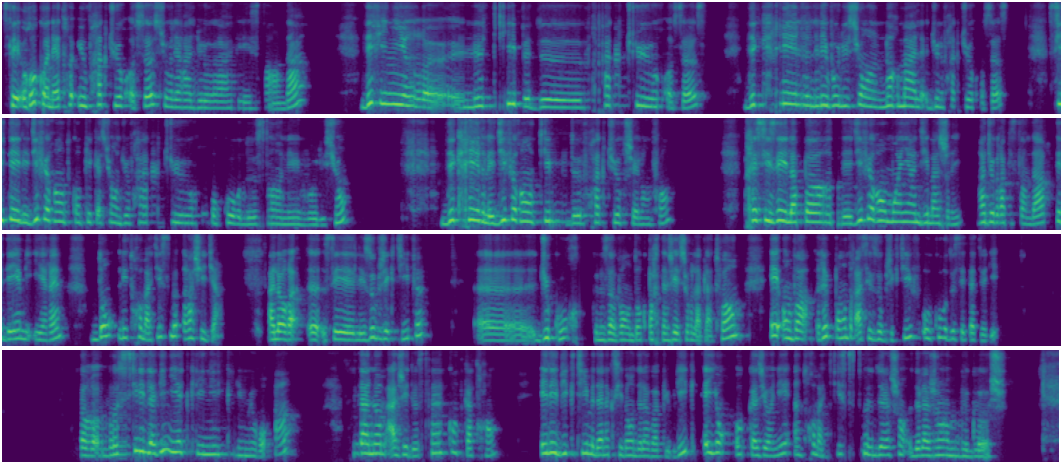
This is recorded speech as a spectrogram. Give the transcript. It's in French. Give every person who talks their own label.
Speaker 1: c'est reconnaître une fracture osseuse sur les radiographies standards, définir euh, le type de fracture osseuse, décrire l'évolution normale d'une fracture osseuse, citer les différentes complications d'une fracture au cours de son évolution, décrire les différents types de fractures chez l'enfant, préciser l'apport des différents moyens d'imagerie, radiographie standard, TDM et IRM, dont les traumatismes rachidiens. Alors, euh, c'est les objectifs euh, du cours que nous avons donc partagé sur la plateforme et on va répondre à ces objectifs au cours de cet atelier. Alors, voici la vignette clinique numéro 1. C'est un homme âgé de 54 ans et les victimes d'un accident de la voie publique ayant occasionné un traumatisme de la, de la jambe gauche.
